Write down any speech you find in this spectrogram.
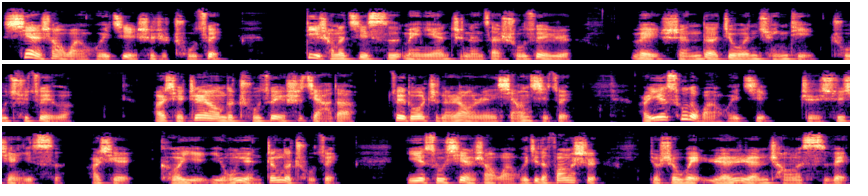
献上挽回祭是指赎罪，地上的祭司每年只能在赎罪日为神的救恩群体除去罪恶，而且这样的赎罪是假的，最多只能让人想起罪，而耶稣的挽回祭。只需献一次，而且可以永远真的除罪。耶稣献上挽回祭的方式，就是为人人尝了死味，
